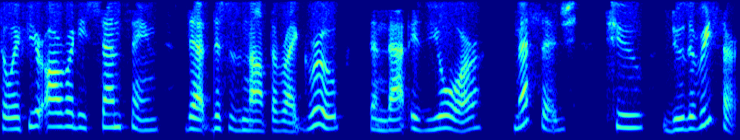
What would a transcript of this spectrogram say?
So if you're already sensing that this is not the right group, then that is your message to do the research.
